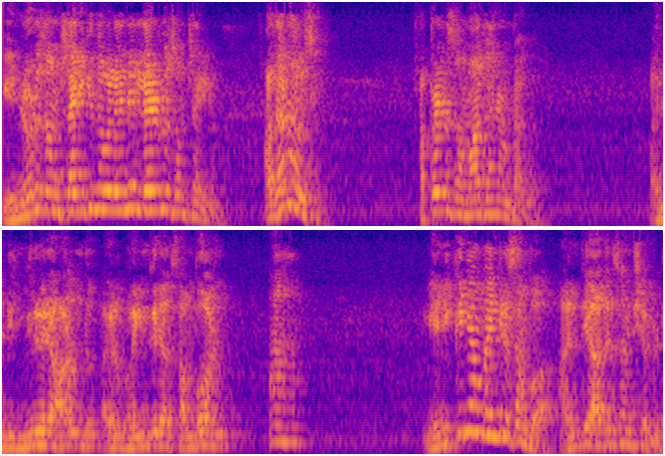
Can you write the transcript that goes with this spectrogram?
എന്നോട് സംസാരിക്കുന്ന പോലെ തന്നെ എല്ലാവരോടും സംസാരിക്കണം. അതാണ് ആവശ്യം. അപ്പോഴാണ് സമാധാനം ഉണ്ടാകുക. അതിന്റെ ഇങ്ങനെ ഒരാളുണ്ട്. അയാൾ ഭയങ്കര സംഭവമാണ്. ആഹാ. എനിക്ക് ഞാൻ ഭയങ്കര സംഭവമാണ് അതിനകത്ത് യാതൊരു സംശയം വേണ്ട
